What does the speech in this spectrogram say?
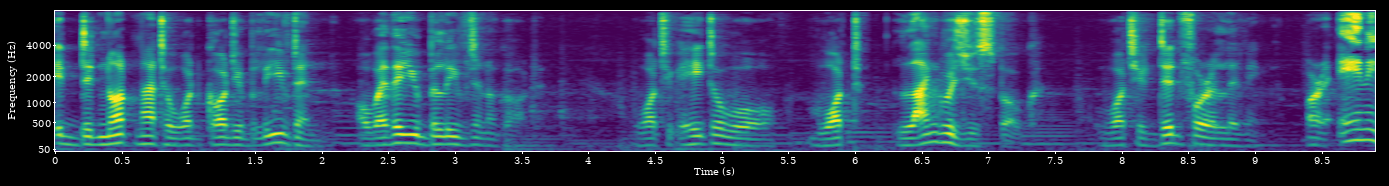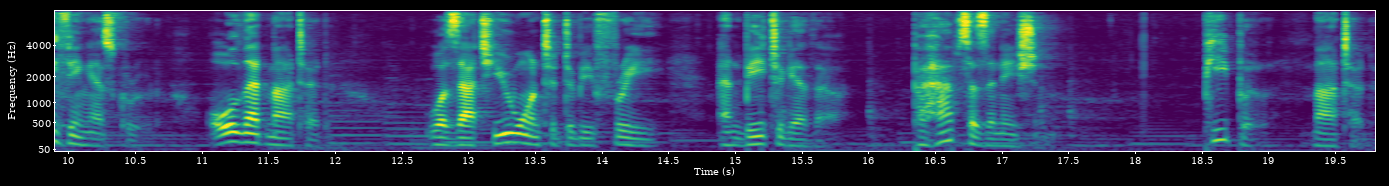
It did not matter what God you believed in or whether you believed in a God, what you ate or wore, what language you spoke, what you did for a living, or anything as crude. All that mattered was that you wanted to be free and be together, perhaps as a nation. People mattered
